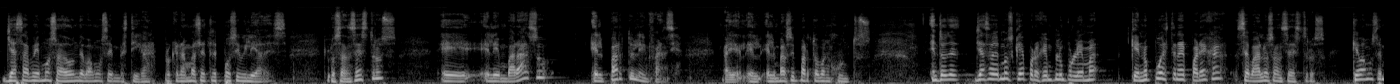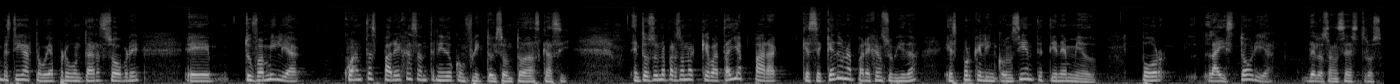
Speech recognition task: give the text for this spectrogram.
ya sabemos a dónde vamos a investigar. Porque nada más hay tres posibilidades. Los ancestros, eh, el embarazo, el parto y la infancia. El embarazo y parto van juntos. Entonces, ya sabemos que, por ejemplo, un problema que no puedes tener pareja se va a los ancestros. ¿Qué vamos a investigar? Te voy a preguntar sobre eh, tu familia. ¿Cuántas parejas han tenido conflicto? Y son todas casi. Entonces, una persona que batalla para que se quede una pareja en su vida es porque el inconsciente tiene miedo por la historia de los ancestros.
